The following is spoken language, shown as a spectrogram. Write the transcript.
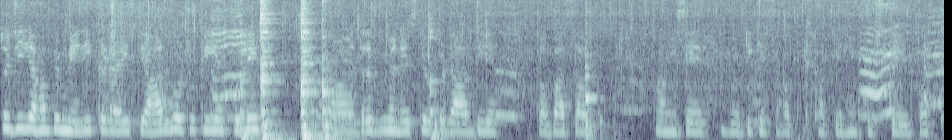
तो जी यहाँ पे मेरी कढ़ाई तैयार हो चुकी है फुली और अदरक भी मैंने इसके ऊपर डाल दी है। तो बस अब हम इसे रोटी के साथ खाते हैं कुछ देर तक।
